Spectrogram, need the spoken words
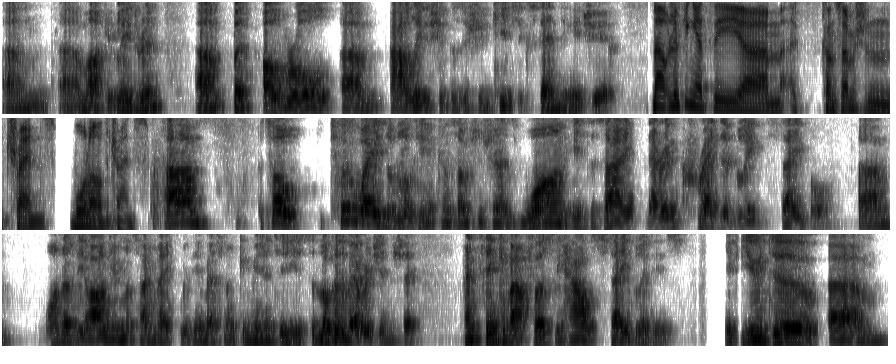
um, uh, market leader in, um, but overall, um, our leadership position keeps extending each year. Now, looking at the um, consumption trends, what are the trends? Um, so. Two ways of looking at consumption trends. One is to say they're incredibly stable. Um, one of the arguments I make with the investment community is to look at the beverage industry and think about firstly how stable it is. if you do um,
